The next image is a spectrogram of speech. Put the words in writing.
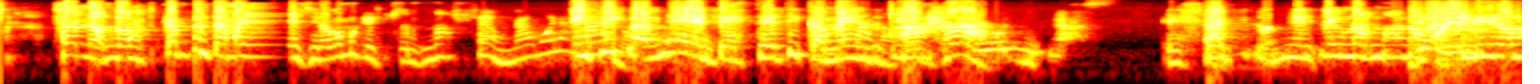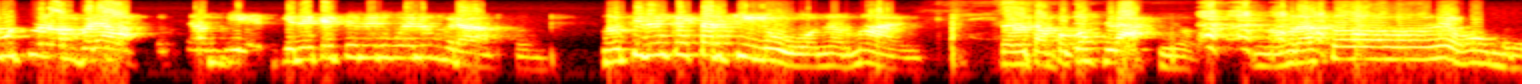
O sea, no, no es tanto el tamaño, sino como que, no sé, una buena mano. Físicamente, estéticamente. Ajá. Estéticamente hay unas manos Yo le miro mucho los brazos también. Tiene que tener buenos brazos. No tienen que estar quiludos, normal. Pero tampoco flácidos. Unos brazos de hombre.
